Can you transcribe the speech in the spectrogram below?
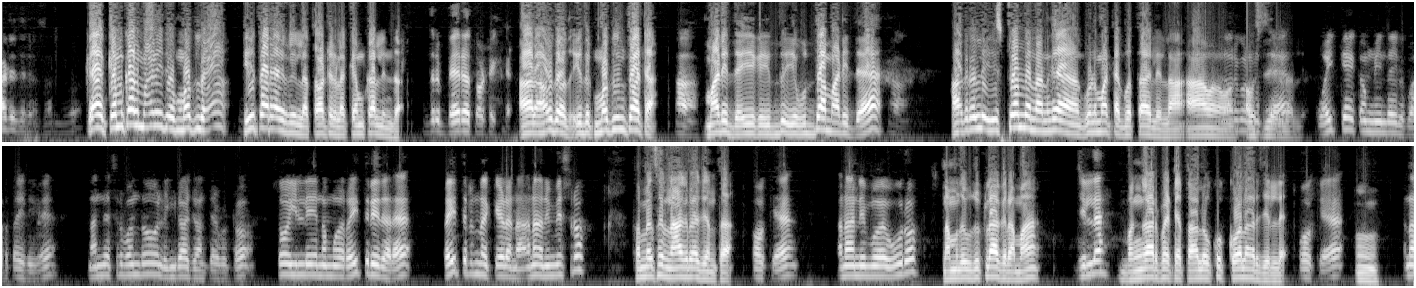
ಮಾಡಿದ್ದೀರಾ ಸರ್ ನೀವು? ಕೆಮಿಕಲ್ ಮಾಡಿದ್ವಿ ಮೊದ್ಲು. ಈ ತರ ಇರಲಿಲ್ಲ ತೋಟಗಳ ಕೆಮಿಕಲ್ ಇಂದ ಅಂದ್ರೆ ಬೇರೆ ತೋಟಕ್ಕೆ? ಆ, ಹೌದೌದು. ಇದಕ್ ಮೊದ್ಲಿನ ತೋಟ ಹಾ. ಮಾಡಿದ್ದೆ. ಈಗ ಇದ್ದು ಈ ಉದ್ದ ಮಾಡಿದ್ದೆ. ಹಾ. ಅದ್ರಲ್ಲಿ ಇಷ್ಟೊಂದು ನನಗೆ ಗುಣಮಟ್ಟ ಗೊತ್ತಾಗ್ಲಿಲ್ಲ ಆ ಎಲ್ಲರಿಗೂ ಔಷಧಿಗಳಲ್ಲಿ. ವೈ ಕೆ ಕಂಪ್ನಿಯಿಂದ ಇಲ್ಲಿ ಬರ್ತಾ ಇದೀವಿ. ನನ್ನ ಹೆಸರು ಬಂದು ಲಿಂಗರಾಜು ಅಂತ ಹೇಳ್ಬಿಟ್ಟು. ಸೊ ಇಲ್ಲಿ ನಮ್ಮ ರೈತರು ಇದ್ದಾರೆ ರೈತರನ್ನ ಕೇಳೋಣ. ಅಣ್ಣ ನಿಮ್ಮ ಹೆಸರು? ತಮ್ಮ ಹೆಸರು ನಾಗರಾಜ್ ಅಂತ. ಓಕೆ. ಅಣ್ಣ ನಿಮ್ಮ ಊರು? ನಮ್ದು ಉದುಕ್ಲಾ ಗ್ರಾಮ. ಜಿಲ್ಲೆ? ಬಂಗಾರಪೇಟೆ ತಾಲೂಕು ಕೋಲಾರ ಜಿಲ್ಲೆ. ಓಕೆ. ಹ್ಮ್. ಅಣ್ಣ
